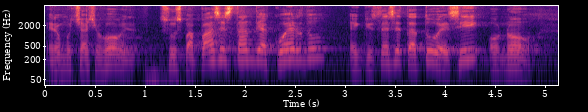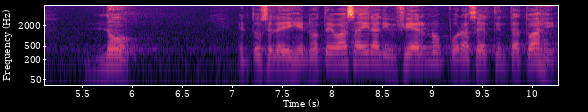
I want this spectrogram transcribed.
era un muchacho joven. ¿Sus papás están de acuerdo en que usted se tatúe, sí o no? No. Entonces le dije, no te vas a ir al infierno por hacerte un tatuaje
